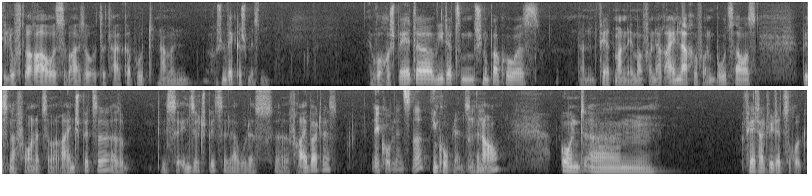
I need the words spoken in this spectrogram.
die Luft war raus, war so total kaputt. Dann haben wir ihn schon weggeschmissen. Eine Woche später wieder zum Schnupperkurs. Dann fährt man immer von der Rheinlache, von dem Bootshaus bis nach vorne zur Rheinspitze, also bis zur Inselspitze, da wo das äh, Freibad ist. In Koblenz, ne? In Koblenz, mhm. genau. Und ähm, fährt halt wieder zurück.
